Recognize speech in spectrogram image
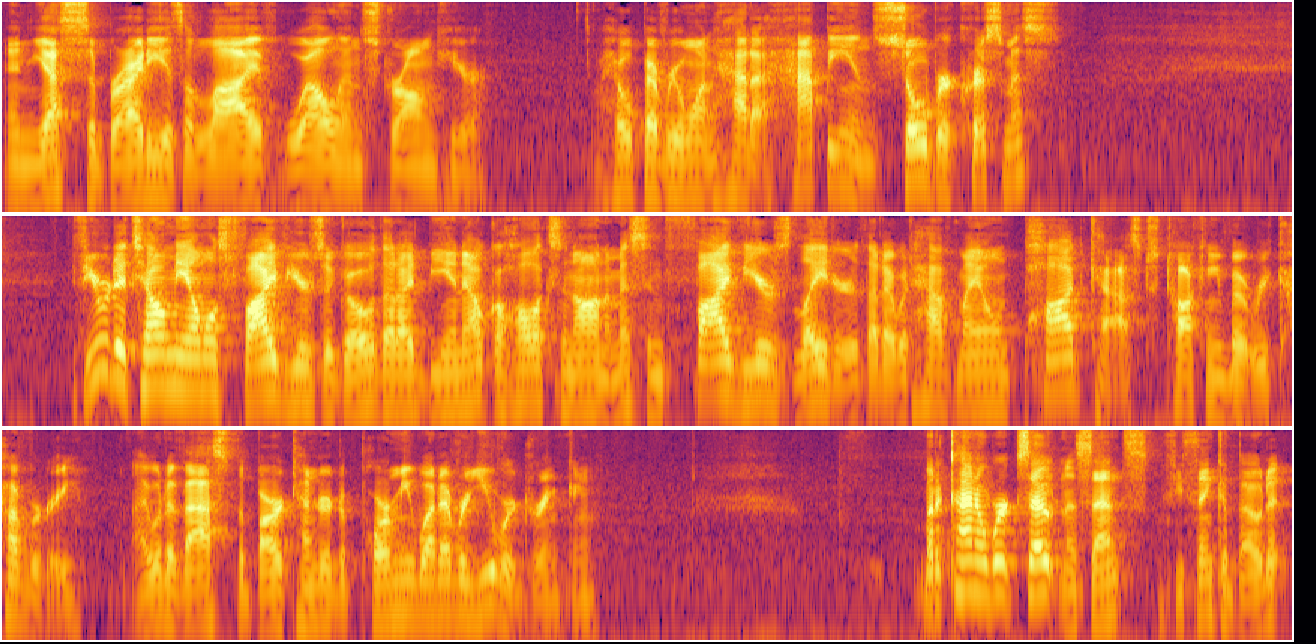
And yes, sobriety is alive, well, and strong here. I hope everyone had a happy and sober Christmas. If you were to tell me almost five years ago that I'd be in Alcoholics Anonymous and five years later that I would have my own podcast talking about recovery, I would have asked the bartender to pour me whatever you were drinking. But it kind of works out in a sense, if you think about it.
